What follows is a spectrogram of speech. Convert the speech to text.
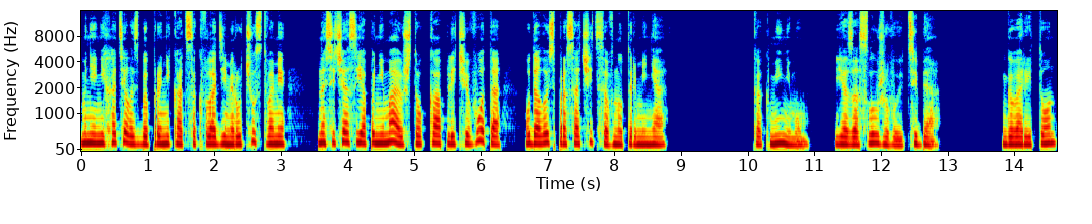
Мне не хотелось бы проникаться к Владимиру чувствами, но сейчас я понимаю, что капли чего-то удалось просочиться внутрь меня. «Как минимум, я заслуживаю тебя», — говорит он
